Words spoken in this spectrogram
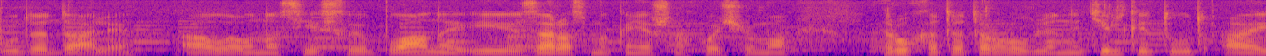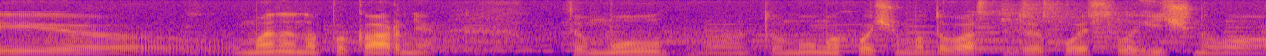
буде далі. Але у нас є свої плани. І зараз ми, звісно, хочемо рухати торговлю не тільки тут, а й е, у мене на пекарні. Тому, е, тому ми хочемо довести до якогось логічного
